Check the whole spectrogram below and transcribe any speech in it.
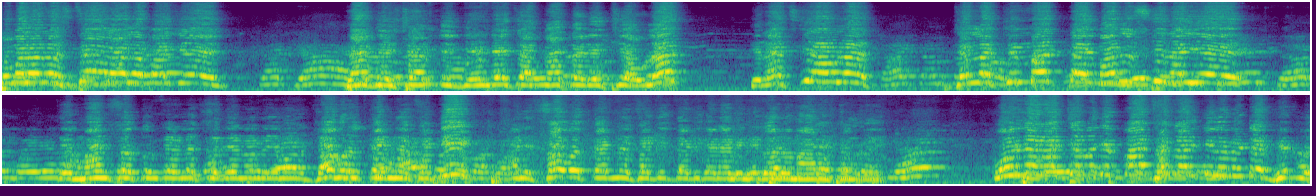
तुम्हाला रस्त्यावर आलं पाहिजे. त्या देशातली गेंड्याच्या कातड्याची अवलत ते राजकीय आवडत. ज्यांना किंमत नाही माणुसकी नाहीये. ते माणसं तुमच्याकडे लक्ष देणार नाही म्हणून जागृत करण्यासाठी आणि सावध करण्यासाठी त्या ठिकाणी आम्ही निघालो महाराष्ट्रामध्ये. पूर्ण राज्यामध्ये पाच हजार किलोमीटर फिरलो.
